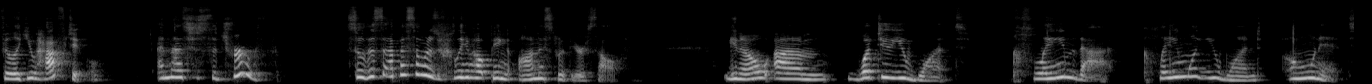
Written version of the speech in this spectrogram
feel like you have to. And that's just the truth. So this episode is really about being honest with yourself you know, um, what do you want? Claim that. Claim what you want, own it.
